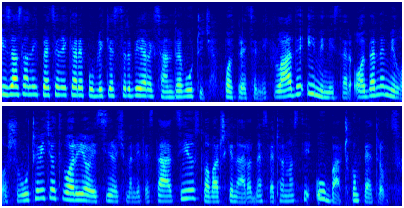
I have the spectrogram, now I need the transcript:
Izaslanik predsjednika Republike Srbije Aleksandra Vučića, podpredsjednik vlade i ministar odbrane Miloš Vučević otvorio je sinoć manifestaciju Slovačke narodne svečanosti u Bačkom Petrovcu.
